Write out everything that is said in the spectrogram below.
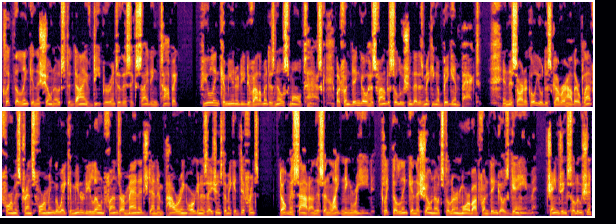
Click the link in the show notes to dive deeper into this exciting topic Fueling community development is no small task, but Fundingo has found a solution that is making a big impact. In this article, you'll discover how their platform is transforming the way community loan funds are managed and empowering organizations to make a difference. Don't miss out on this enlightening read. Click the link in the show notes to learn more about Fundingo's game. Changing Solution?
